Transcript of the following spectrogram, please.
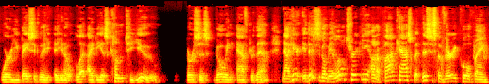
where you basically uh, you know let ideas come to you versus going after them. Now here this is going to be a little tricky on a podcast but this is a very cool thing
